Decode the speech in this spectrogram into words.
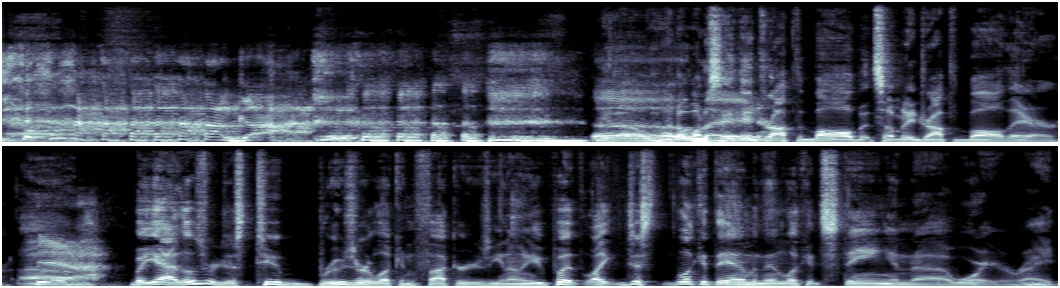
Oh God! you know, I don't want to say they dropped the ball, but somebody dropped the ball there. Uh, yeah. But yeah, those were just two bruiser looking fuckers. You know, you put like just look at them and then look at Sting and uh, Warrior, right?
